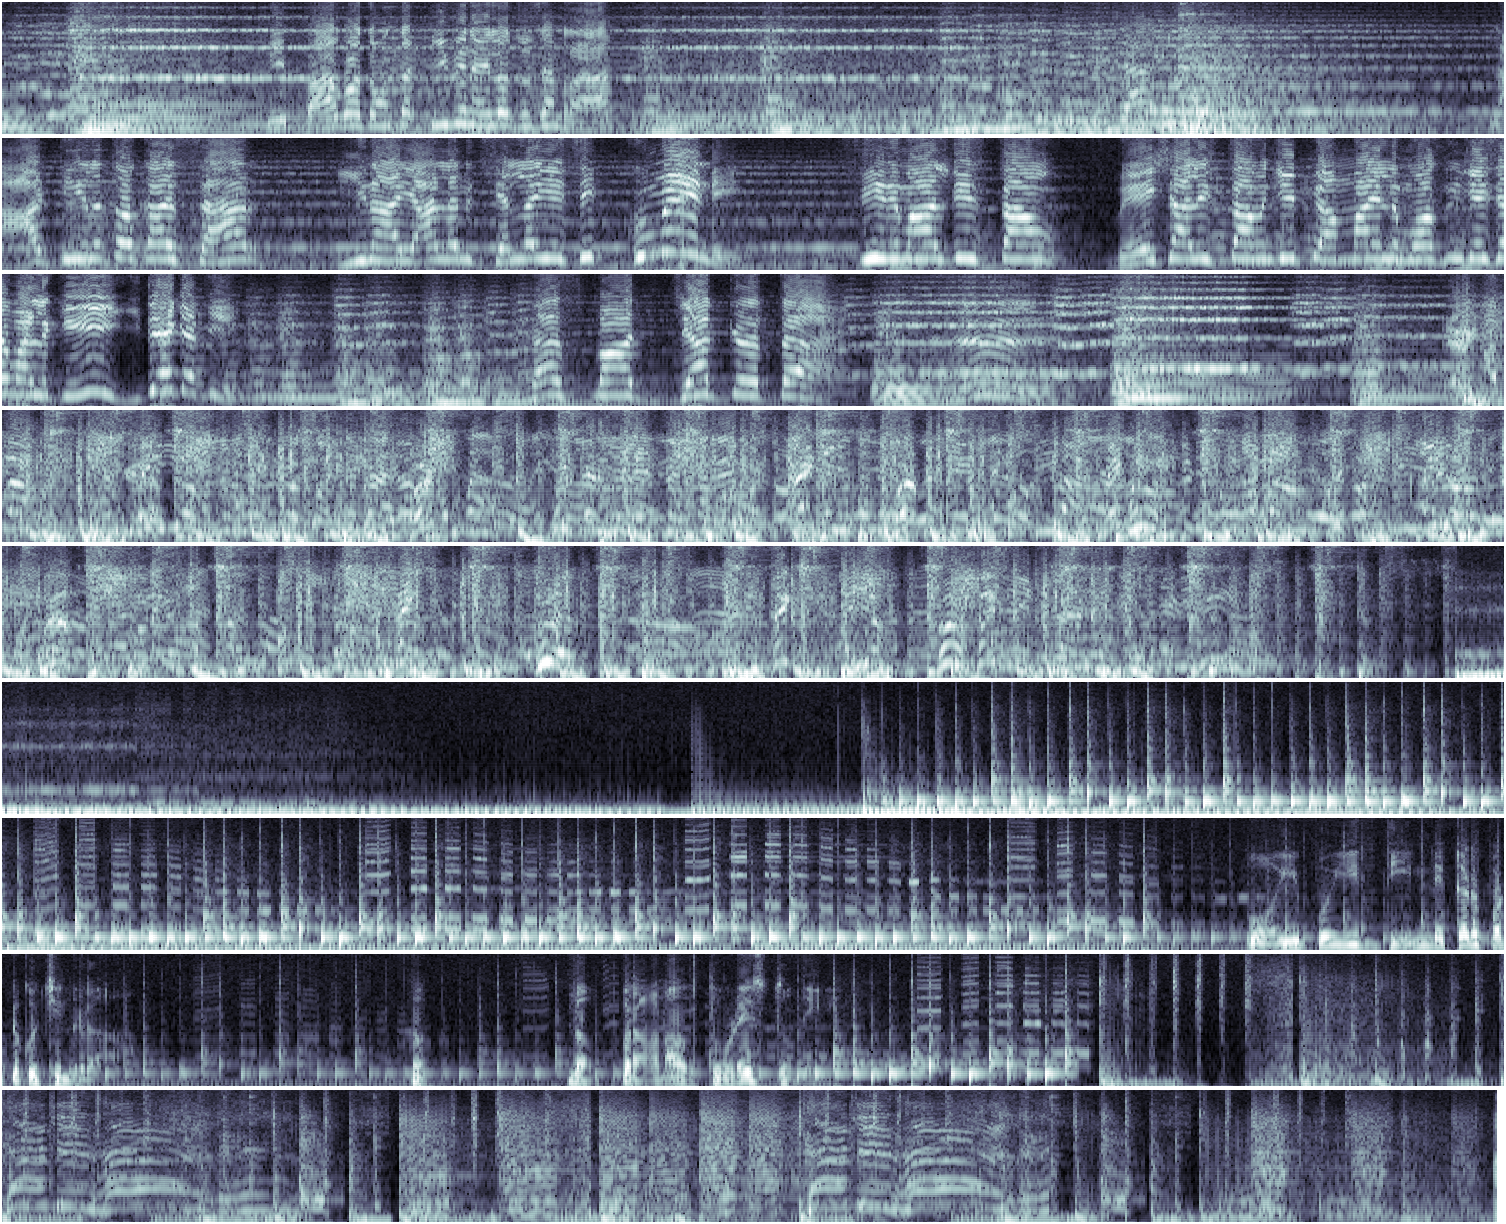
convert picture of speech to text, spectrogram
మీ భాగవతం అంతా టీవీ నైన్లో చూసాను రా లాఠీలతో కాదు సార్ ఈయన యాళ్ళని చెల్లయ్యేసి కుమ్మేయండి. సినిమాలు తీస్తాం వేషాలు ఇస్తామని చెప్పి అమ్మాయిలను మోసం చేసే వాళ్ళకి ఇదే గతి. తస్మాత్ జాగ్రత్త. పోయి పోయి దీన్నెక్కడ పట్టుకొచ్చిండ్రా? నా ప్రాణాలు తోడేస్తుంది.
